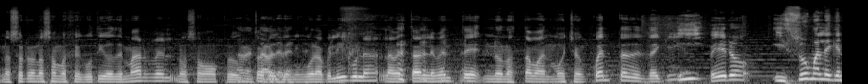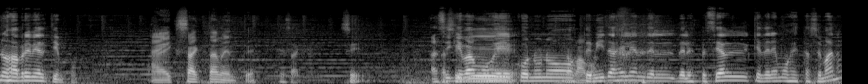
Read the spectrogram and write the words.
nosotros no somos ejecutivos de Marvel, no somos productores de ninguna película. Lamentablemente no nos toman mucho en cuenta desde aquí. Y- pero. Y súmale que nos apremia el tiempo. ah, exactamente. Exacto. Sí. Así, Así que vamos a ir con nos unos temitas, Elian, del, del especial que tenemos esta semana.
